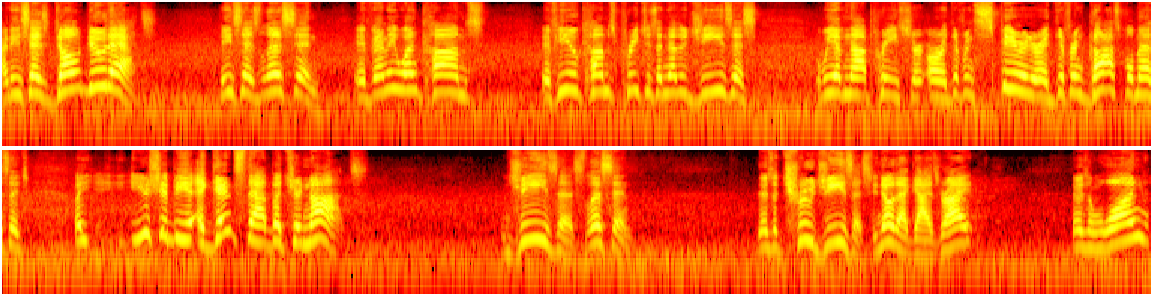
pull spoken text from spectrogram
And he says, Don't do that. He says, Listen, if anyone comes, if he who comes preaches another Jesus, we have not preached, or, or a different spirit, or a different gospel message, but you should be against that, but you're not. Jesus, listen, there's a true Jesus. You know that, guys, right? There's one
